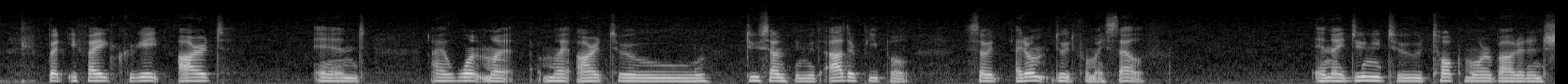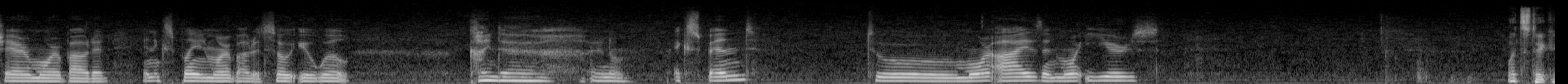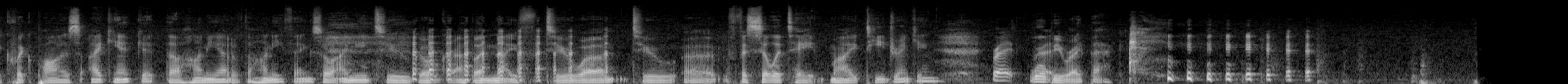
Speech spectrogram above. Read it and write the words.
But if i create art and i want my my art to do something with other people so it, i don't do it for myself. And I do need to talk more about it and share more about it and explain more about it so it will kind of I don't know expand to more eyes and more ears Let's take a quick pause. I can't get the honey out of the honey thing, so I need to go grab a knife to um, to uh, facilitate my tea drinking. right We'll be right back.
